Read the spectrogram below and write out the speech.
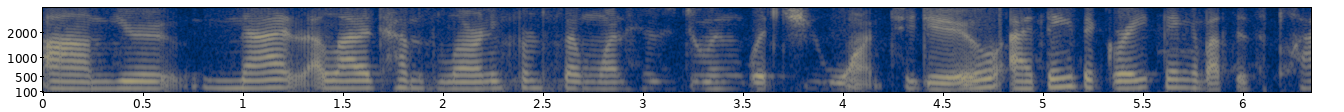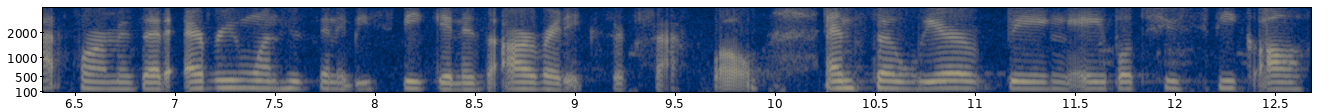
Um, you're not a lot of times learning from someone who's doing what you want to do. I think the great thing about this platform is that everyone who's going to be speaking is already successful. And so we're being able to speak off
